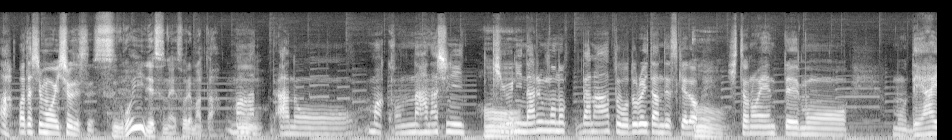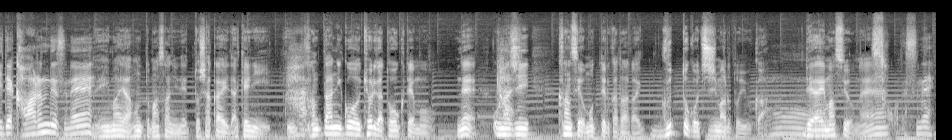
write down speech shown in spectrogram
あ私も一緒です。すごいですねそれまた。まあ、うんあのーまあこんな話に急になるものだなと驚いたんですけど、うん人の縁ってもうもう出会いで変わるんですね。ね今や本当まさにネット社会だけに、はい簡単にこう距離が遠くてもね同じ感性を持っている方がぐっとこう縮まるというか、出会えますよね。そうですね。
